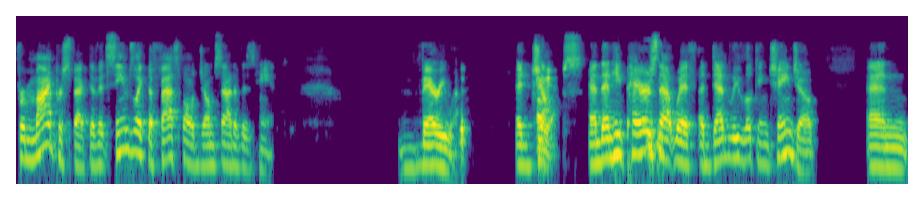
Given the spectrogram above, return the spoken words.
from my perspective, it seems like the fastball jumps out of his hand very well. It jumps, oh, yeah. and then he pairs mm-hmm. that with a deadly looking changeup. And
